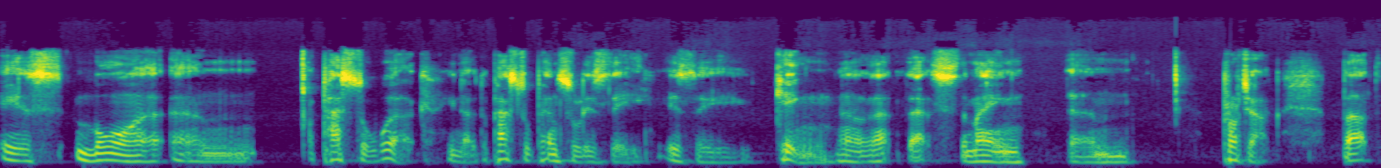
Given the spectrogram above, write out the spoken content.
is more um, pastel work. You know, the pastel pencil is the is the king. Now that that's the main um, project. But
